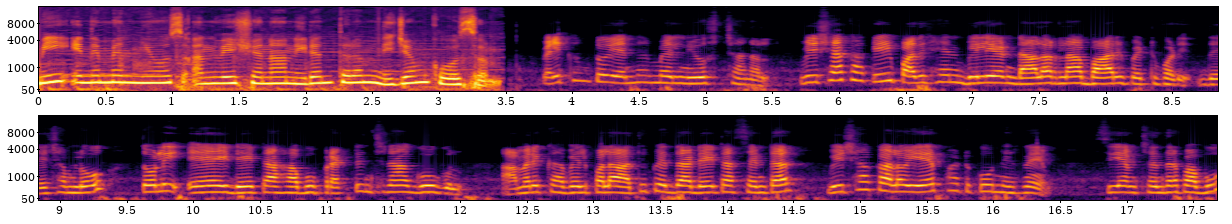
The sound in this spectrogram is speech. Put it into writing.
మీ ఎన్ఎంఎల్ న్యూస్ అన్వేషణ నిరంతరం నిజం కోసం. Welcome to NML news channel. విశాఖకి పదిహేను బిలియన్ డాలర్ల భారీ పెట్టుబడి. దేశంలో తొలి ఏఐ డేటా హబ్ ప్రకటించిన గూగుల్. అమెరికా వెలుపల అతిపెద్ద డేటా సెంటర్ విశాఖలో ఏర్పాటుకు నిర్ణయం. సీఎం చంద్రబాబు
